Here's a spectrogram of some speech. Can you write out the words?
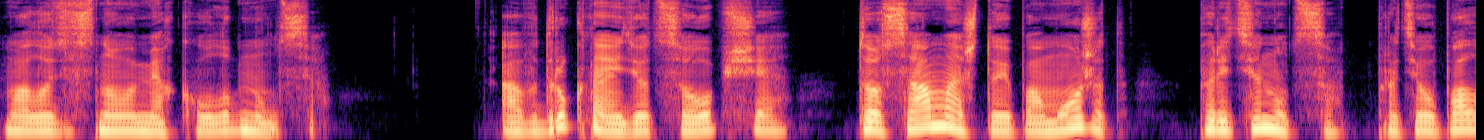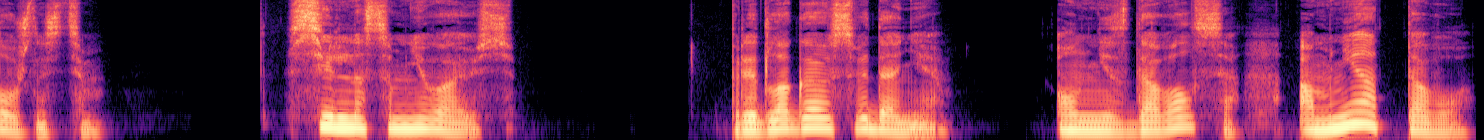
Володя снова мягко улыбнулся. А вдруг найдется общее, то самое, что и поможет притянуться противоположностям. Сильно сомневаюсь. Предлагаю свидание. Он не сдавался, а мне от того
